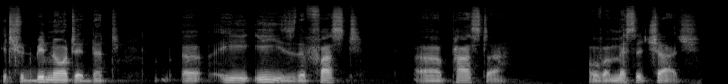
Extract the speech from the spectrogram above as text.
it should be noted that uh, he is the first uh, pastor of a message church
